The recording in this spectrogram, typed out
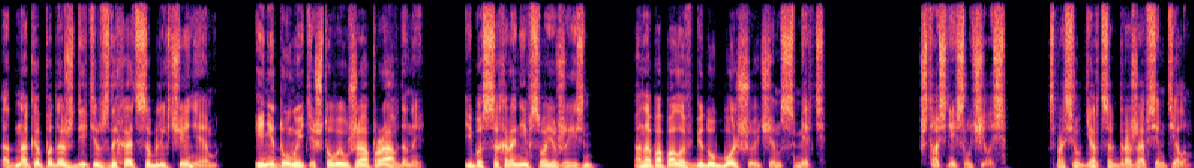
Однако подождите вздыхать с облегчением и не думайте, что вы уже оправданы, ибо, сохранив свою жизнь, она попала в беду большую, чем смерть». «Что с ней случилось?» — спросил герцог, дрожа всем телом.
